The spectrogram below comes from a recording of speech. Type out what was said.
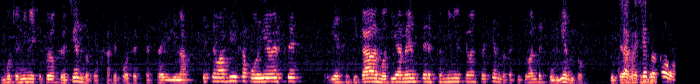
muchos niños que fueron creciendo con Harry Potter, ¿cachai? Y la gente más vieja podía verse identificado emotivamente en estos niños que van creciendo, ¿cachai? que van descubriendo. Que se O sea, van creciendo haciendo- todo.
